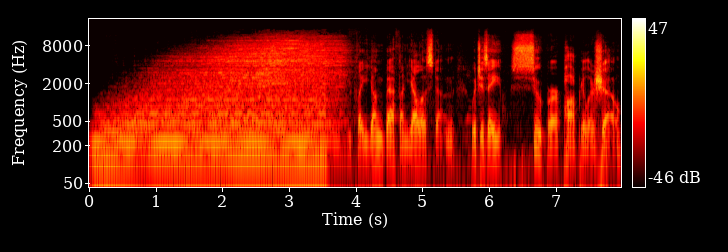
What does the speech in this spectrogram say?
You play young Beth on Yellowstone, which is a super popular show.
